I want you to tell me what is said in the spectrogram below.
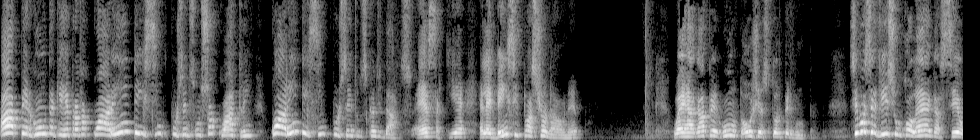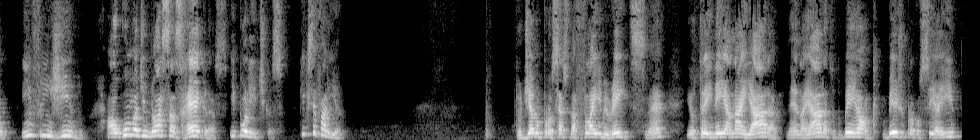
A pergunta que reprova 45%, são só quatro, hein? 45% dos candidatos. Essa aqui é, ela é bem situacional, né? O RH pergunta, ou o gestor pergunta: se você visse um colega seu infringindo alguma de nossas regras e políticas, o que, que você faria? Outro dia no processo da Fly Emirates, né? Eu treinei a Nayara, né? Nayara, tudo bem? Ó, um beijo para você aí.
